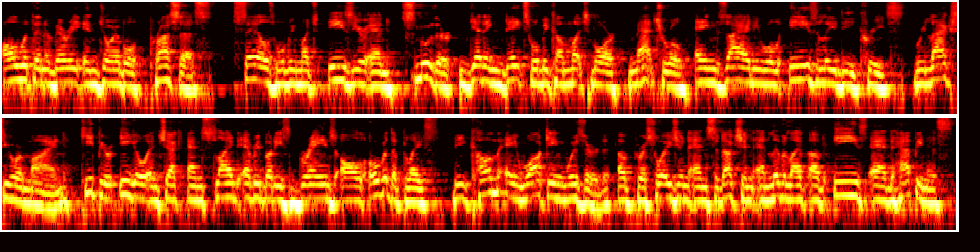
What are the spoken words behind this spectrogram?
all within a very enjoyable process. Sales will be much easier and smoother. Getting dates will become much more natural. Anxiety will easily decrease. Relax your mind. Keep your ego in check and slide everybody's brains all over the place. Become a walking wizard of persuasion and seduction and live a life of ease and happiness.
